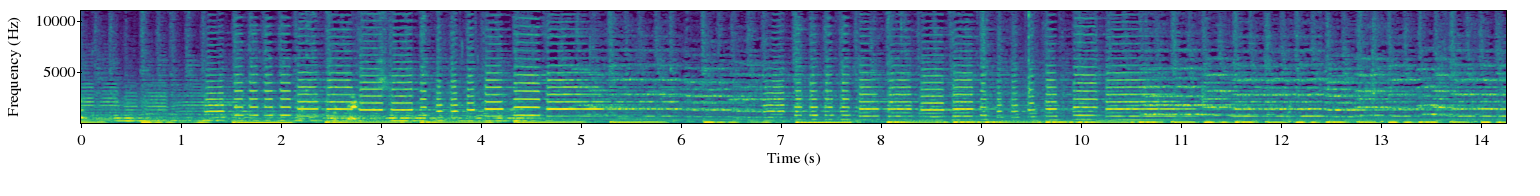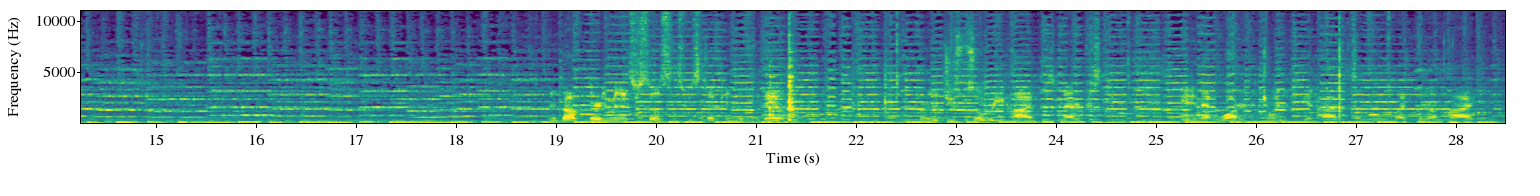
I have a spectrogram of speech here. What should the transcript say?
Taco for breakfast. about 30 minutes or so since we stuck in the fideo. Remember the juice was already hot, it doesn't matter just getting that water to join it to get hot. So I put it on high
